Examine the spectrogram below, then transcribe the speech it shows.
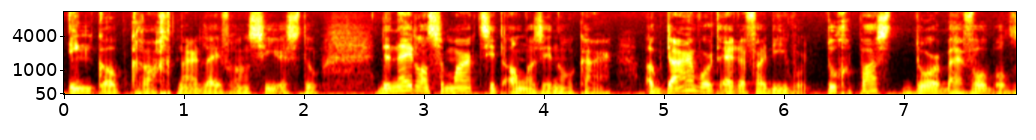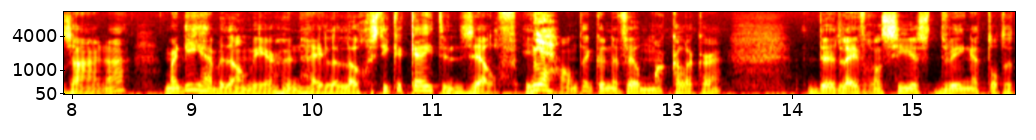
Inkoopkracht naar leveranciers toe. De Nederlandse markt zit anders in elkaar. Ook daar wordt RFID wordt toegepast door bijvoorbeeld Zara. Maar die hebben dan weer hun hele logistieke keten zelf in Ja. de hand. En kunnen veel makkelijker de leveranciers dwingen tot het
